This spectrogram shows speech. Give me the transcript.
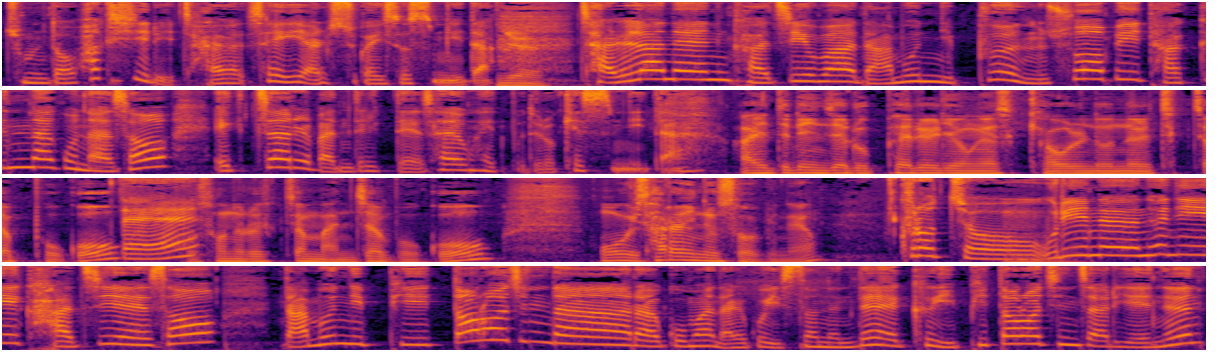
좀 더 확실히 자세히 알 수가 있었습니다. 예. 잘라낸 가지와 나뭇잎은 수업이 다 끝나고 나서 액자를 만들 때 사용해 보도록 했습니다. 아이들이 이제 루페를 이용해서 겨울 눈을 직접 보고 네. 또 손으로 직접 만져보고 오, 이 살아있는 수업이네요. 그렇죠. 음. 우리는 흔히 가지에서 나뭇잎이 떨어진다라고만 알고 있었는데 그 잎이 떨어진 자리에는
